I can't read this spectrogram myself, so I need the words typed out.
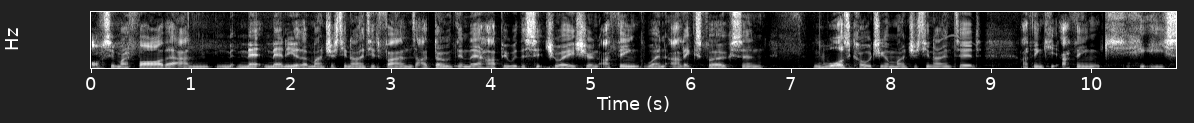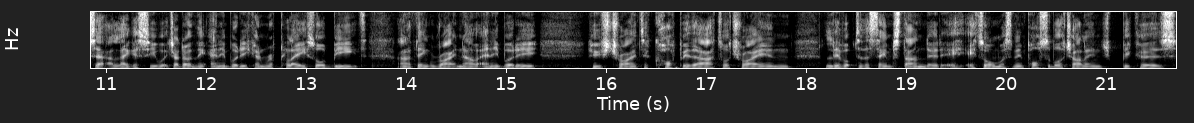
obviously my father and m- many other Manchester United fans, I don't think they're happy with the situation. I think when Alex Ferguson was coaching at Manchester United, I think he, I think he, set a legacy which I don't think anybody can replace or beat. And I think right now anybody who's trying to copy that or try and live up to the same standard, it, it's almost an impossible challenge because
